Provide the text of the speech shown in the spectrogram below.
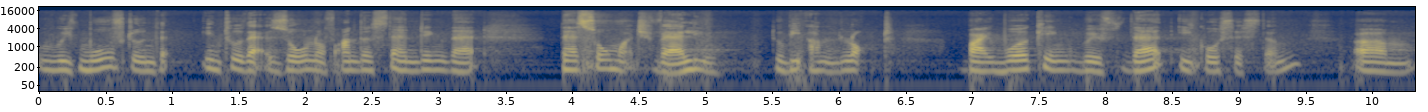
we've moved the, into that zone of understanding that there's so much value to be unlocked by working with that ecosystem, um,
